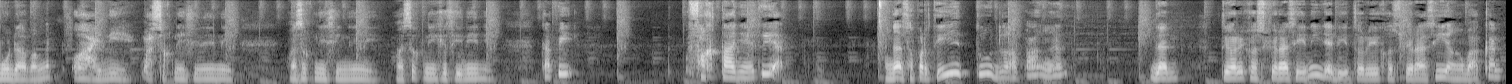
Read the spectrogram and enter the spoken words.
mudah banget wah ini masuk nih sini nih masuk nih sini nih masuk nih ke sini nih. Tapi faktanya itu ya nggak seperti itu di lapangan. Dan teori konspirasi ini jadi teori konspirasi yang bahkan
